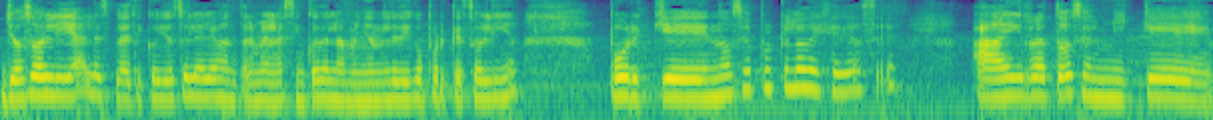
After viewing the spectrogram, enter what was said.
yo solía, les platico, yo solía levantarme a las 5 de la mañana, le digo por qué solía, porque no sé por qué lo dejé de hacer. Hay ratos en mí que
